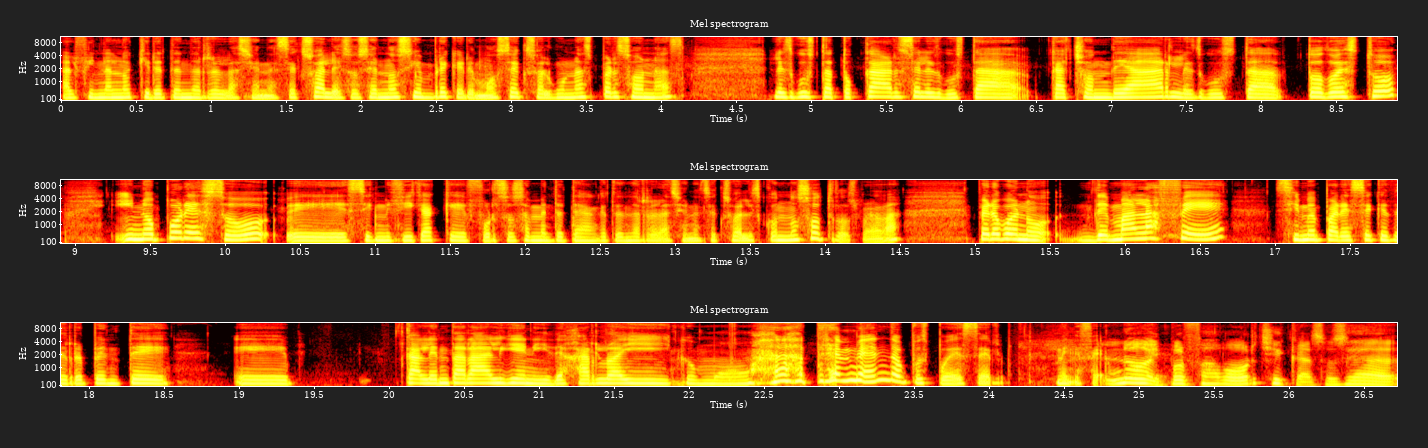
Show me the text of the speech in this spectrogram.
al final no quiere tener relaciones sexuales. O sea, no siempre queremos sexo. Algunas personas les gusta tocarse, les gusta cachondear, les gusta todo esto y no por eso eh, significa que forzosamente tengan que tener relaciones sexuales con nosotros, ¿verdad? Pero bueno, de mala fe, sí me parece que de repente... Eh, calentar a alguien y dejarlo ahí como tremendo, pues puede ser medio feo. No, y por favor, chicas, o sea,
